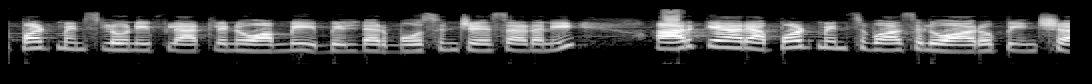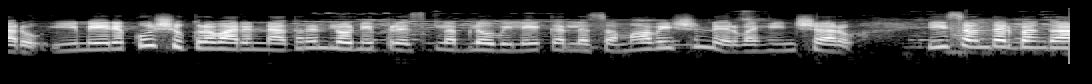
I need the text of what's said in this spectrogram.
అపార్ట్మెంట్స్లోని ఫ్లాట్లను అమ్మి బిల్డర్ మోసం చేశాడని ఆర్కేఆర్ అపార్ట్మెంట్స్ వాసులు ఆరోపించారు. ఈ మేరకు శుక్రవారం నగరంలోని ప్రెస్ క్లబ్లో విలేకరుల సమావేశం నిర్వహించారు. ఈ సందర్భంగా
